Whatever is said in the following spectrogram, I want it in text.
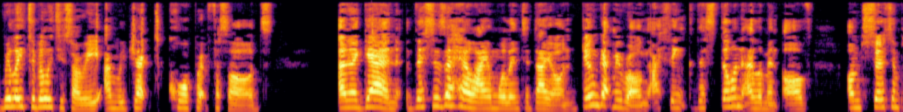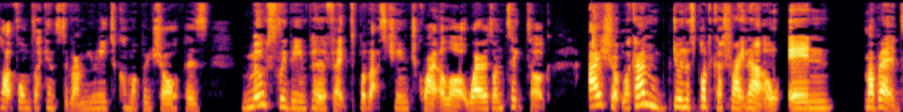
relatability, sorry, and reject corporate facades. And again, this is a hill I am willing to die on. Don't get me wrong. I think there's still an element of on certain platforms like Instagram, you need to come up and show up as mostly being perfect, but that's changed quite a lot. Whereas on TikTok, I show up like I'm doing this podcast right now in my bed.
